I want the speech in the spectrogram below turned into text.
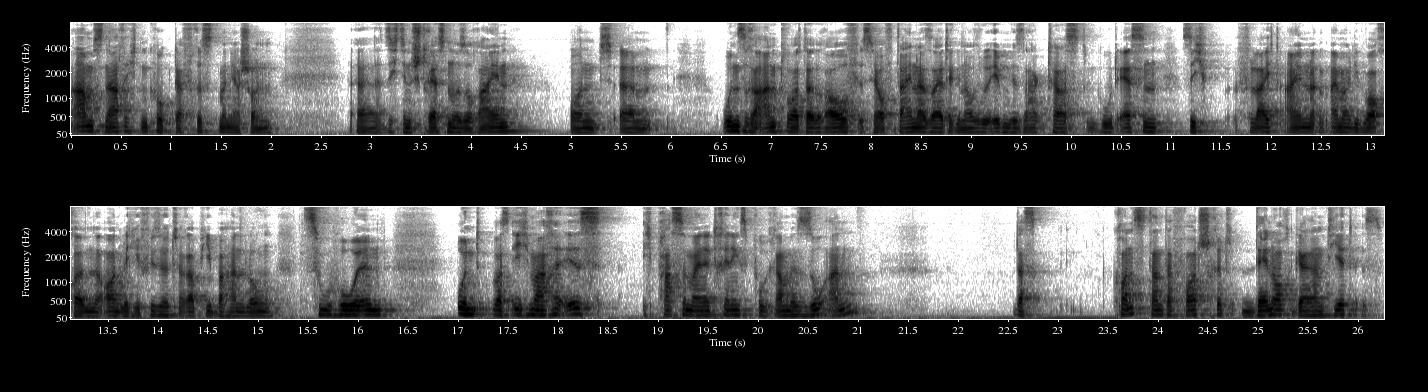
Abends Nachrichten guckt, da frisst man ja schon äh, sich den Stress nur so rein. Und ähm, unsere Antwort darauf ist ja auf deiner Seite, genau wie du eben gesagt hast, gut essen, sich vielleicht ein, einmal die Woche eine ordentliche Physiotherapiebehandlung zu holen. Und was ich mache ist, ich passe meine Trainingsprogramme so an, dass konstanter Fortschritt dennoch garantiert ist.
